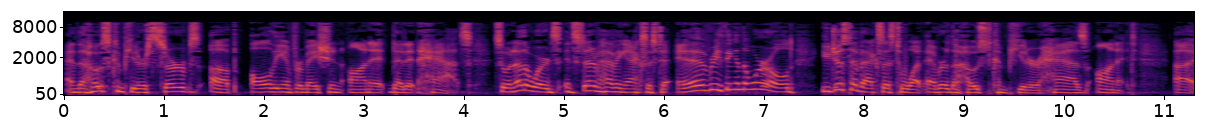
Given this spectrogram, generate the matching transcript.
and the host computer serves up all the information on it that it has. So in other words, instead of having access to everything in the world, you just have access to whatever the host computer has on it. Uh,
